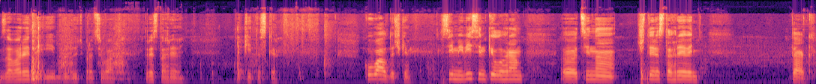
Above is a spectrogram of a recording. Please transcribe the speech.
Заварити і будуть працювати. 300 гривень. Такі тиски. Кувалдочки. 7,8 кг. Е, Ціна 400 гривень. Так,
